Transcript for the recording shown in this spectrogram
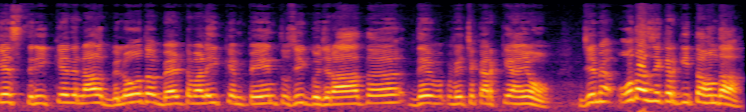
ਕਿਸ ਤਰੀਕੇ ਦੇ ਨਾਲ ਬਿਲੋ ਦ ਬੈਲਟ ਵਾਲੀ ਕੈਂਪੇਨ ਤੁਸੀਂ ਗੁਜਰਾਤ ਦੇ ਵਿੱਚ ਕਰਕੇ ਆਏ ਹੋ ਜੇ ਮੈਂ ਉਹਦਾ ਜ਼ਿਕਰ ਕੀਤਾ ਹੁੰਦਾ,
